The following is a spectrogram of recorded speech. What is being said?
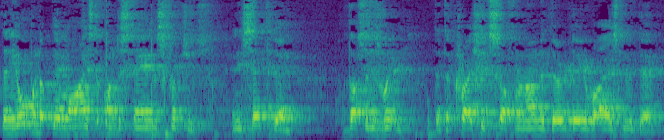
Then he opened up their minds to understand the scriptures. And he said to them, Thus it is written, that the Christ should suffer and on the third day rise from the dead,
